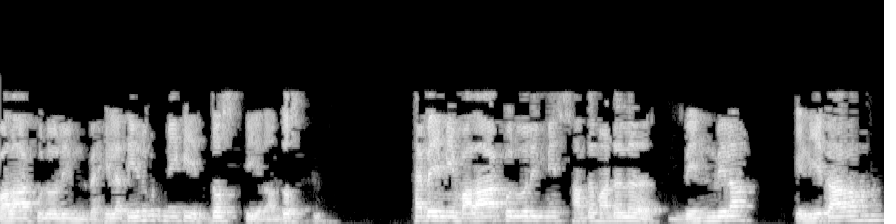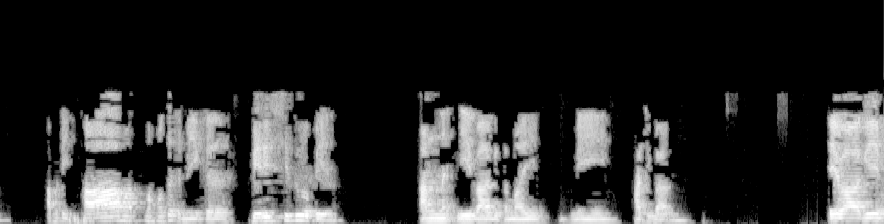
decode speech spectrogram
වලාකුළු වලින් වැහිලා තියෙනකොට මේකේ දොස් තියෙනවා දොස් හැබැයි මේ වලාකුළු වලින් මේ සඳ මඩල වෙන් වෙලා එළියට ආවහම අපිට ඉතාමත්ම හොඳට මේක පිරිසිදුව පේනවා. අන්න ඒ වාගේ තමයි මේ ප්‍රතිභාගය. ඒ වාගේම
